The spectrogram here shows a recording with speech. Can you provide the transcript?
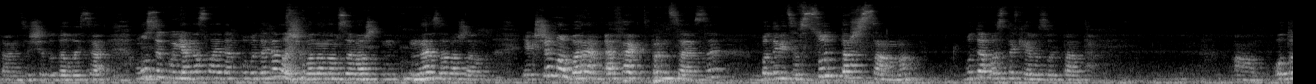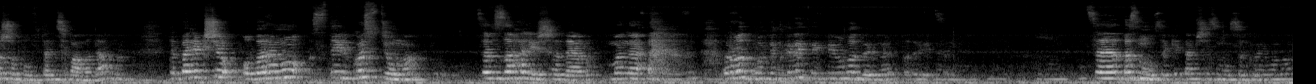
танці ще додалися. Музику я на слайдах повидаляла, щоб вона нам заваж... не заважала. Якщо ми оберемо ефект принцеси, подивіться, суть та ж сама, буде ось такий результат. А, ото, що був, танцювала давно. Тепер, якщо оберемо стиль костюма, це взагалі шедевр. У мене рот був відкритий півгодини. Подивіться. Це без музики, там ще з музикою воно.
